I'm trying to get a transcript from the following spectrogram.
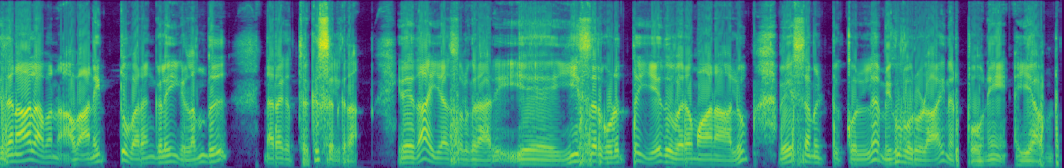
இதனால் அவன் அவன் அனைத்து வரங்களையும் இழந்து நரகத்திற்கு செல்கிறான். இதை தான் ஐயா சொல்கிறாரு ஈஸ்வர் கொடுத்த ஏது வரமானாலும் வேஷமிட்டு கொள்ள மிகுபொருளாய் நிற்போனே. ஐயா உண்டு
